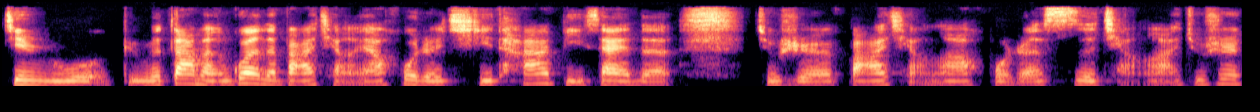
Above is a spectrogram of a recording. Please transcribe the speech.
进入，比如说大满贯的八强呀，或者其他比赛的，就是八强啊，或者四强啊，就是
